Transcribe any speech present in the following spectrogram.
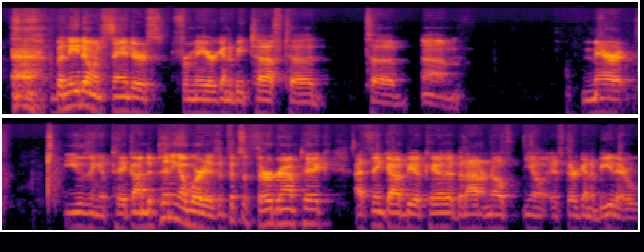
Bonitto and Sanders for me are going to be tough to to um, merit using a pick on, depending on where it is. If it's a third round pick, I think I would be okay with it. But I don't know if you know if they're going to be there.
